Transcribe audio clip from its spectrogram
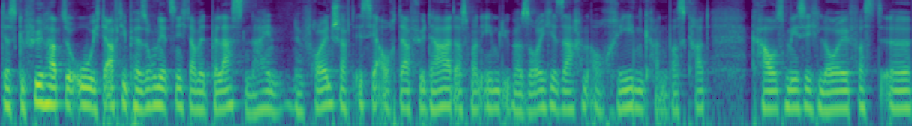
das Gefühl habt, so, oh, ich darf die Person jetzt nicht damit belasten. Nein, eine Freundschaft ist ja auch dafür da, dass man eben über solche Sachen auch reden kann, was gerade chaosmäßig läuft, was äh,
